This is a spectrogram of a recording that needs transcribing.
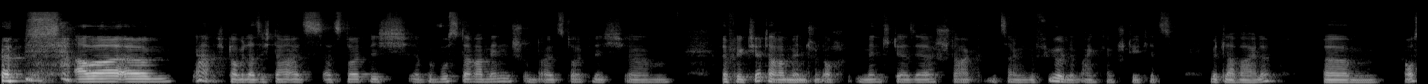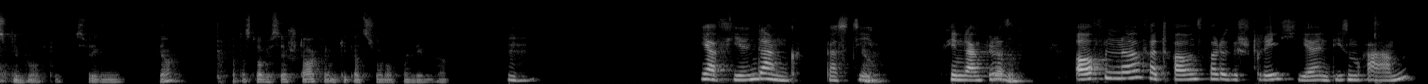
Aber ähm, ja, ich glaube, dass ich da als, als deutlich äh, bewussterer Mensch und als deutlich ähm, reflektierterer Mensch und auch Mensch, der sehr stark mit seinen Gefühlen im Einklang steht, jetzt mittlerweile ähm, rausgehen durfte. Deswegen, ja, hat das, glaube ich, sehr starke Implikationen auf mein Leben gehabt. Mhm. Ja, vielen Dank, Basti. Ja. Vielen Dank für Gerne. das offene, vertrauensvolle Gespräch hier in diesem Rahmen.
